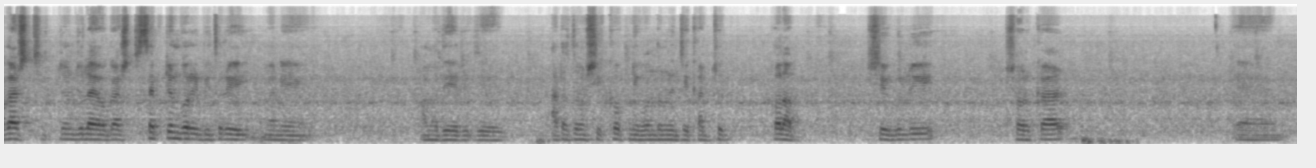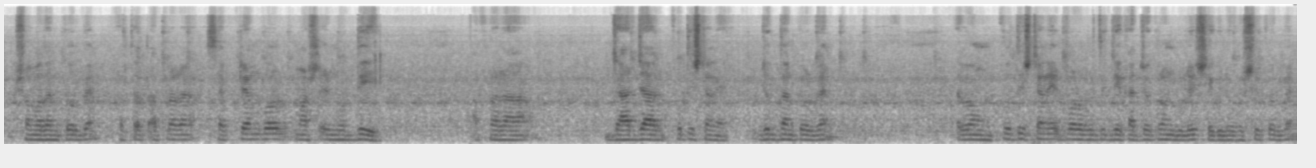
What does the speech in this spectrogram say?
অগাস্ট, জুন, জুলাই, অগাস্ট, সেপ্টেম্বরের ভিতরেই মানে আমাদের যে আঠারোতম শিক্ষক নিবন্ধনের যে কার্যকলাপ সেগুলি সরকার সমাধান করবেন। অর্থাৎ আপনারা সেপ্টেম্বর মাসের মধ্যেই আপনারা যার যার প্রতিষ্ঠানে যোগদান করবেন এবং প্রতিষ্ঠানের পরবর্তী যে কার্যক্রমগুলি সেগুলো অবশ্যই করবেন।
